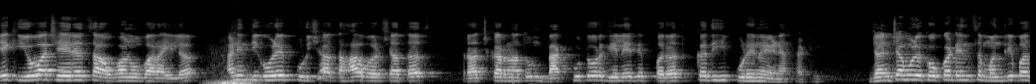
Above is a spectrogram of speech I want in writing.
एक युवा चेहऱ्याचं आव्हान उभं राहिलं आणि दिघोळे पुढच्या दहा वर्षातच राजकारणातून बॅकफुटवर गेले ते परत कधीही पुढे न येण्यासाठी. ज्यांच्यामुळे कोकाटेंचं मंत्रिपद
